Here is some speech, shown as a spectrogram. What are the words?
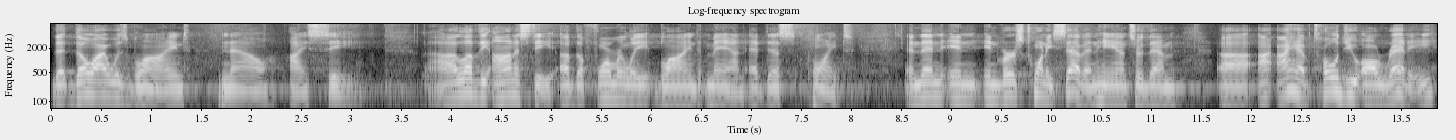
that though I was blind, now I see. I love the honesty of the formerly blind man at this point. And then in, in verse 27, he answered them, uh, I, I, have told you already.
